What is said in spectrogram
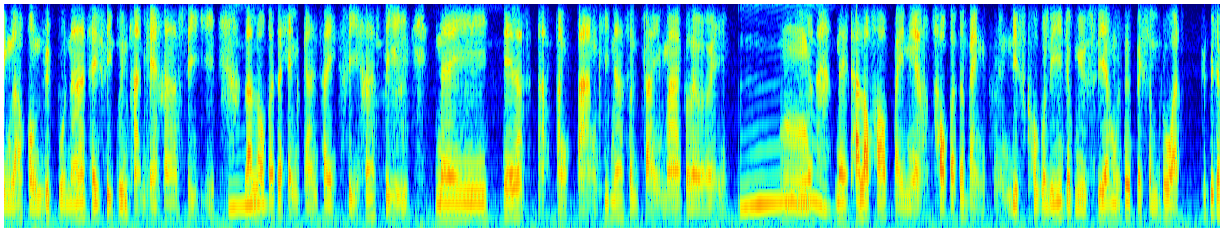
ริงๆแล้วของริกโบนาใช้สีพื้นฐานแค่ห้าสีอืมแล้วเราก็จะเห็นการใช้สีห้าสีในในลักษณะต่างๆ ที่น่าสนใจมากเลยอือืมมในถ้าเราเข้าไปเนี่ย เขาก็จะแบ่งเป็น Discovery the Museum ก็คือไปสำรวจพิพิธ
